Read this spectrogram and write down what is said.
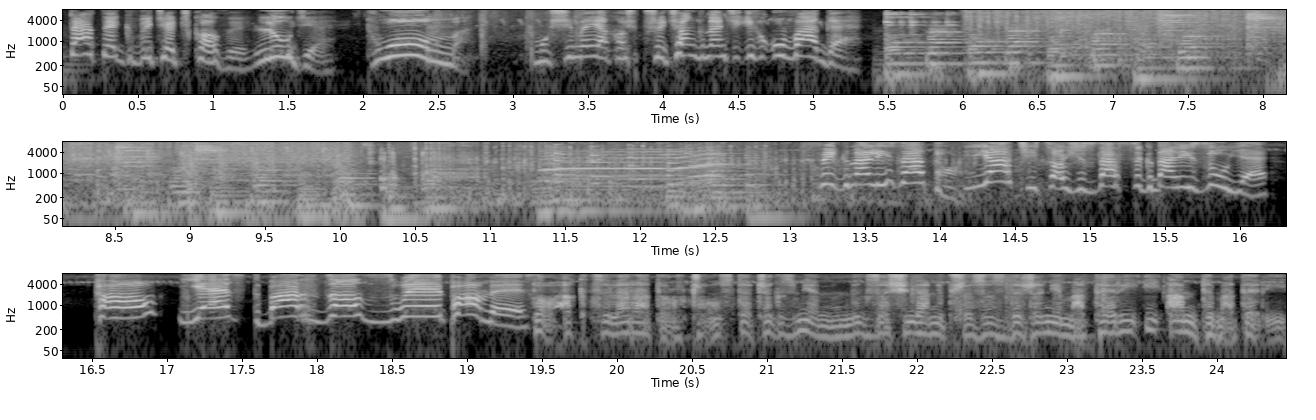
statek wycieczkowy. Ludzie. Tłum. Musimy jakoś przyciągnąć ich uwagę. Coś zasygnalizuję. To jest bardzo zły pomysł. To akcelerator cząsteczek zmiennych zasilany przez zderzenie materii i antymaterii.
